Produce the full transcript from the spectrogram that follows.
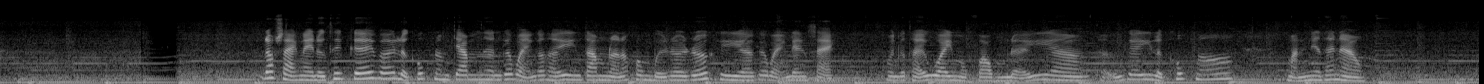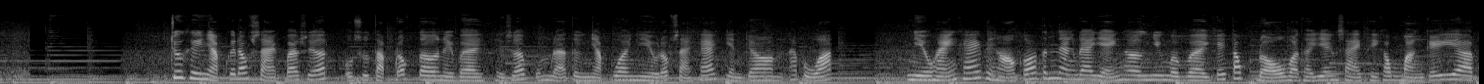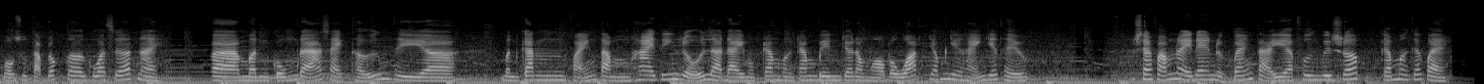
Đốc sạc này được thiết kế với lực hút 500 nên các bạn có thể yên tâm là nó không bị rơi rớt khi à, các bạn đang sạc. Mình có thể quay một vòng để à, thử cái lực hút nó mạnh như thế nào. Trước khi nhập cái đốc sạc Baseus bộ sưu tập Doctor này về, thì shop cũng đã từng nhập qua nhiều đốc sạc khác dành cho Apple Watch nhiều hãng khác thì họ có tính năng đa dạng hơn, nhưng mà về cái tốc độ và thời gian sạc thì không bằng cái à, bộ sưu tập Doctor của ACS này. Và mình cũng đã sạc thử thì à, mình canh khoảng tầm 2 tiếng rưỡi là đầy 100% pin cho đồng hồ và watch giống như hãng giới thiệu. Sản phẩm này đang được bán tại à, Phương Vi Shop cảm ơn các bạn.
